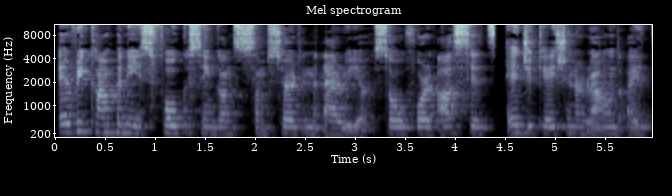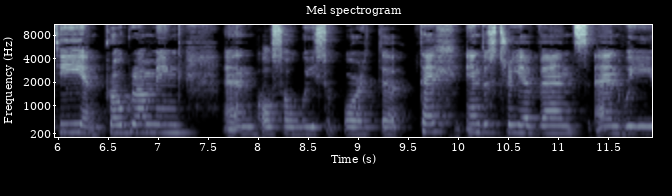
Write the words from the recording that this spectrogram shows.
every company is focusing on some certain area. So for us, it's education around IT and programming. And also we support the tech industry events and we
